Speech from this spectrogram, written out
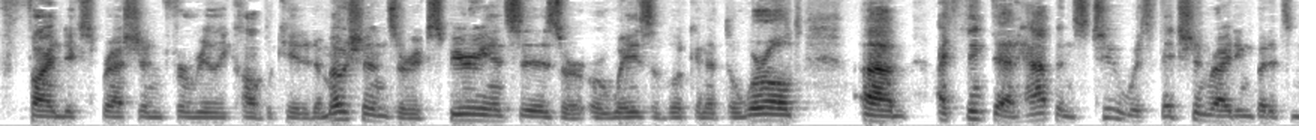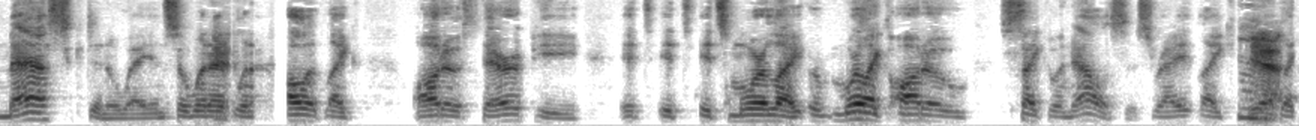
find expression for really complicated emotions or experiences or, or ways of looking at the world. Um, I think that happens too with fiction writing, but it's masked in a way. And so when I when I call it like autotherapy, it's it's it's more like or more like auto psychoanalysis, right? Like yeah. like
